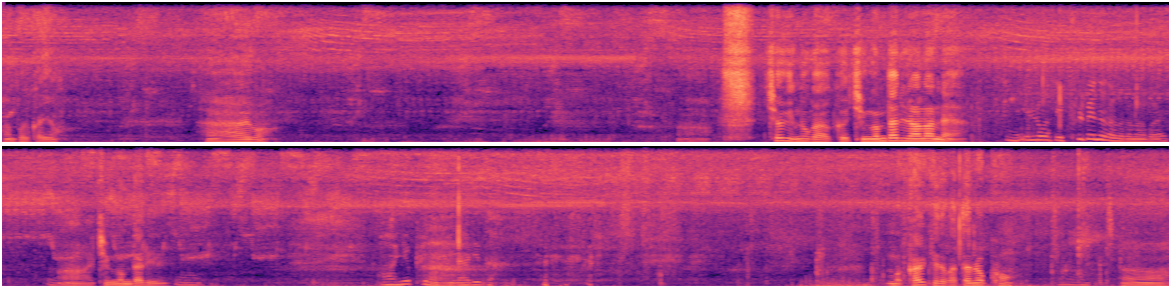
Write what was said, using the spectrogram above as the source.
한번 볼까요? 아이고. 어, 저기 누가 그 징검다리 나눴네. 예, 일로 가서 이 풀베느라 그러나 봐요. 어, 징검다리. 예. 아, 옆에는 미나리다. 뭐 갈기도 갖다 놓고. 어,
